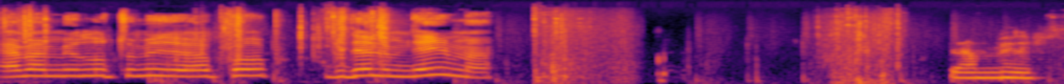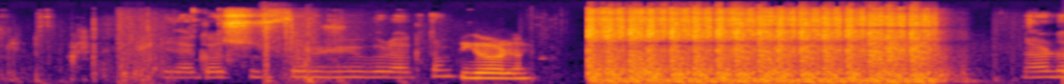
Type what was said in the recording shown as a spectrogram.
Hemen bir lootumu yapıp gidelim değil mi? Bilirsin. Bir dakika susturucuyu bıraktım. Gördüm. Nerede?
